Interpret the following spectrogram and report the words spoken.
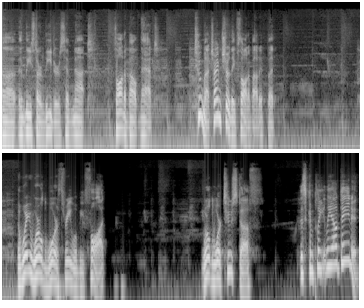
uh, at least our leaders, have not thought about that too much. I'm sure they've thought about it, but the way World War III will be fought, World War II stuff is completely outdated.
